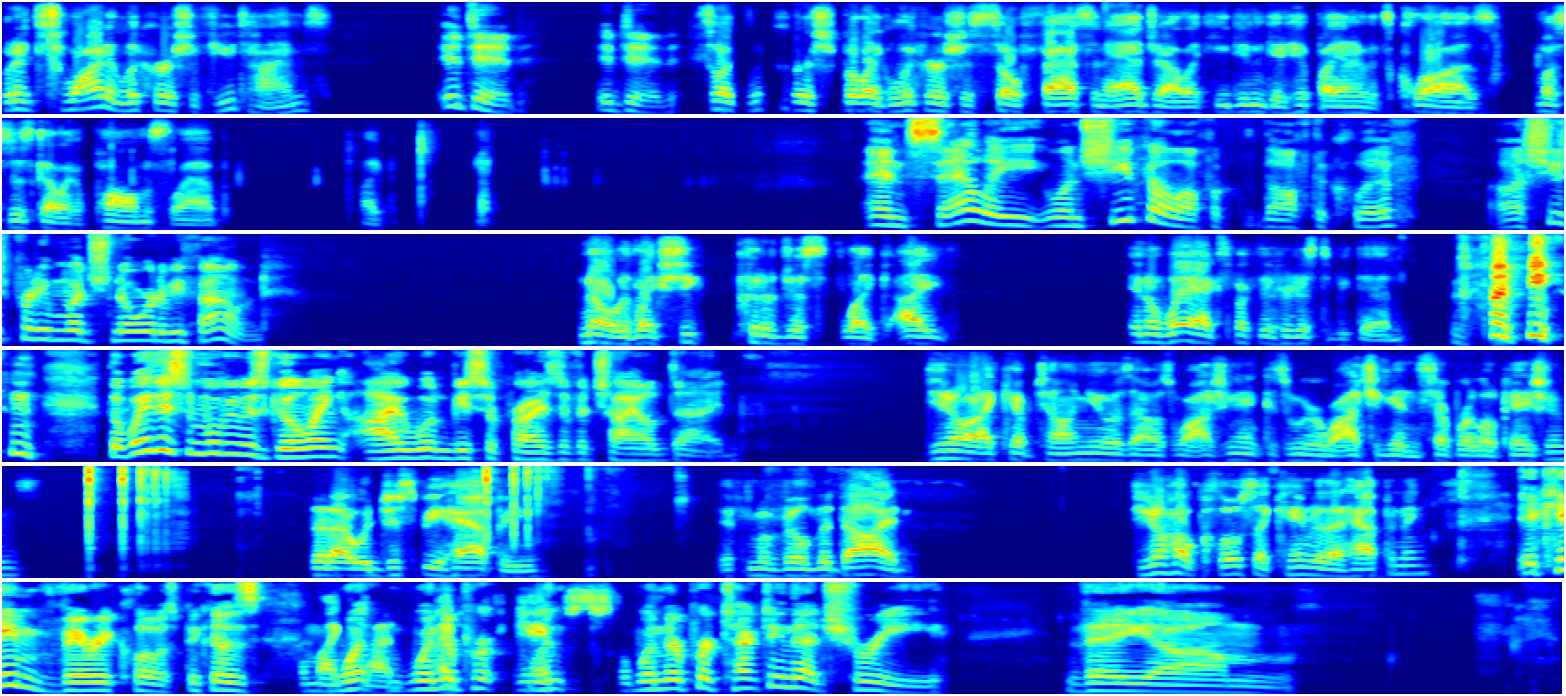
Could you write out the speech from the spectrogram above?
But it swatted Licorice a few times. It did. It did. So like Licorice, but like Licorice is so fast and agile, like he didn't get hit by any of its claws. Must have just got like a palm slap. Like. And Sally, when she fell off off the cliff, uh, she's pretty much nowhere to be found. No, like she could have just like I, in a way, I expected her just to be dead. I mean, the way this movie was going, I wouldn't be surprised if a child died. Do you know what I kept telling you as I was watching it because we were watching it in separate locations? That I would just be happy if Mavilda died. Do you know how close I came to that happening? It came very close because Oh my when, god! when they're pro- when, so- when they're protecting that tree, they um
